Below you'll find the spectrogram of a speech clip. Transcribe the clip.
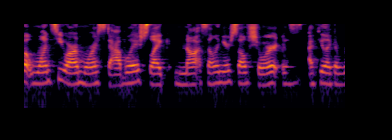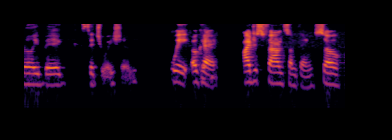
but once you are more established like not selling yourself short is i feel like a really big situation Wait, okay. I just found something. So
